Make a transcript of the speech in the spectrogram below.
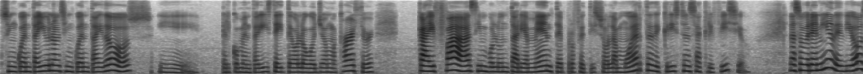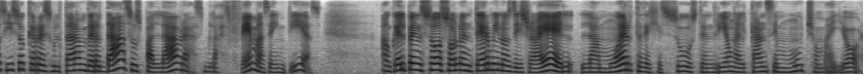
51 al 52 y el comentarista y teólogo John MacArthur, Caifás involuntariamente profetizó la muerte de Cristo en sacrificio la soberanía de Dios hizo que resultaran verdad sus palabras blasfemas e impías. Aunque él pensó solo en términos de Israel, la muerte de Jesús tendría un alcance mucho mayor.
